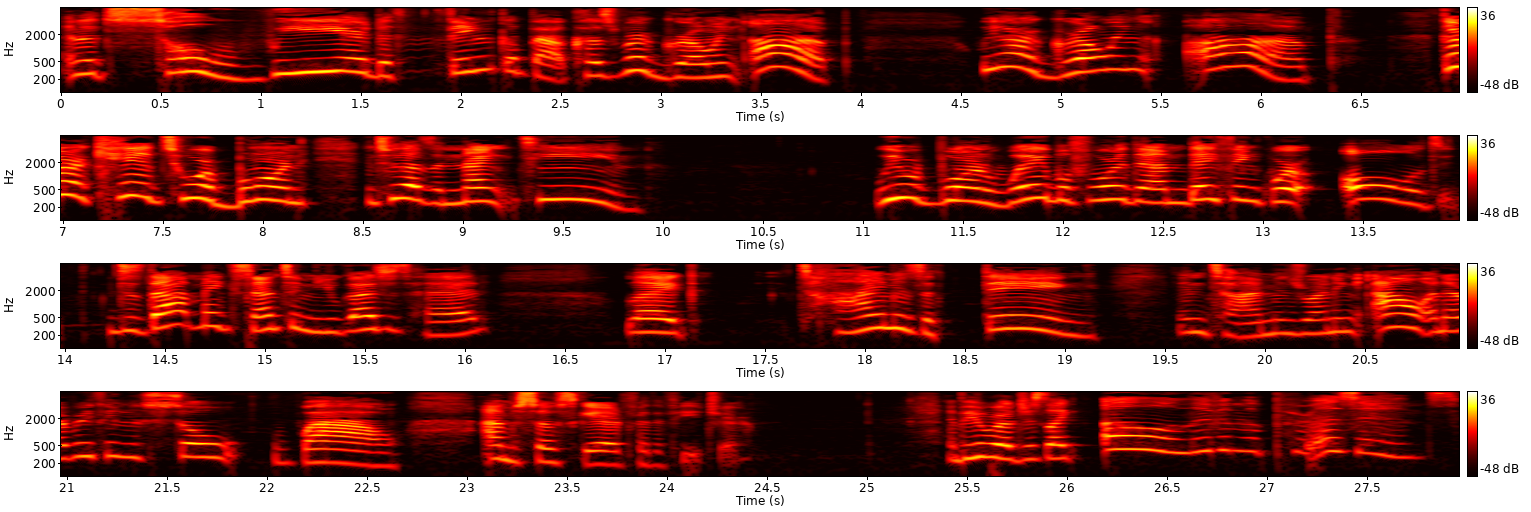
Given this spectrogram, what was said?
And it's so weird to think about cuz we're growing up. We are growing up. There are kids who were born in 2019. We were born way before them. They think we're old. Does that make sense in you guys' head? Like, time is a thing and time is running out and everything is so wow. I'm so scared for the future. And people are just like, oh, live in the present.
